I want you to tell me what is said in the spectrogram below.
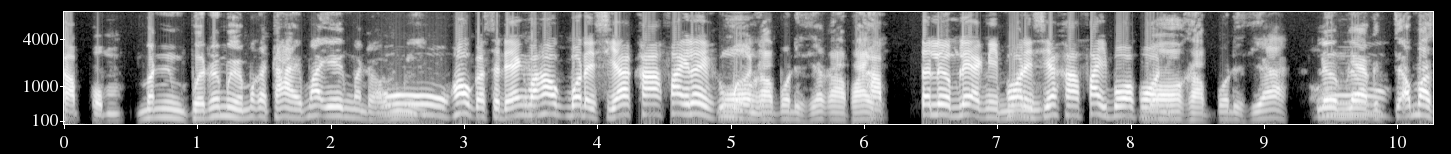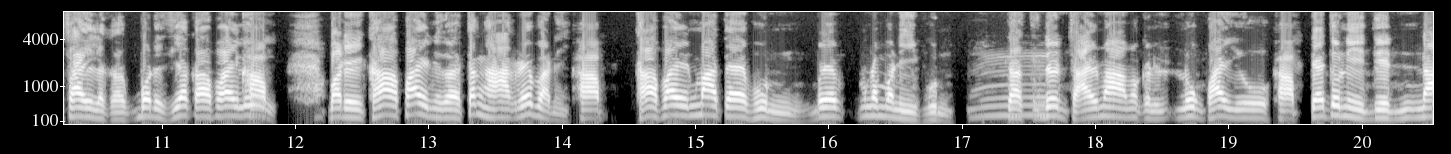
ครับ ผมมันเปิดมืดมือมันก็ถ่ายมาเองมันดอกโอ้มันมีเฮาก็แสดงว่าเฮาบ่ได้เสียค่าไฟเลยคือมื้อบ่คนี้รับบ่ได้เสียค่าไฟครับ แต่เริ่มแรกนี่พ่อได้เสียค่าไฟบ่พ่อบ่นี่ครับบ่ได้เสีย เริ่มแรกก็เอามาใส่แล้วก็บ่ได้เสียค่าไฟเลครัยบ บัดนี้ค่าไฟนี่ก็ตั้งหากเด้บัดนี้ครับค่าไฟมันมาแต่พุ่นบ่มันมานี่พุ่นอืม แต่เดินสายมามันก็ลงไฟอยู่ครับ แต่ตัวนี้ดินน้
